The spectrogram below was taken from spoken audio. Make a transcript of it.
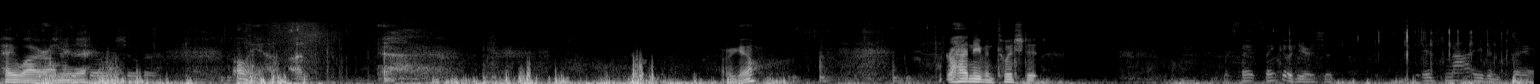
haywire on me there. Show, show the, Oh yeah. I- There we go. I hadn't even twitched it. Senko here is just. It's not even fair.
